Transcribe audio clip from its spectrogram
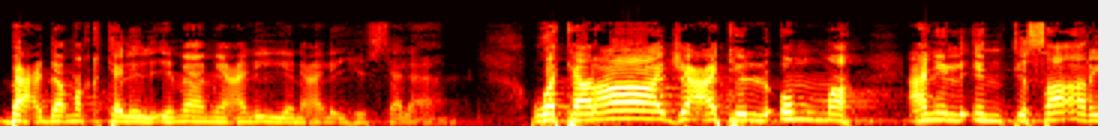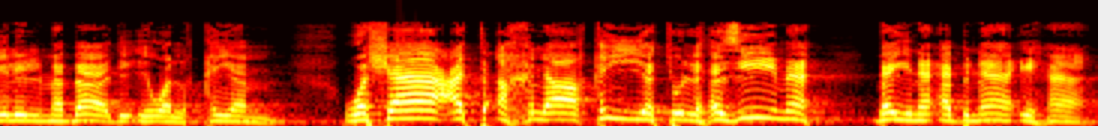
بعد مقتل الإمام علي عليه السلام. وتراجعت الأمة عن الانتصار للمبادئ والقيم وشاعت أخلاقية الهزيمة بين أبنائها.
